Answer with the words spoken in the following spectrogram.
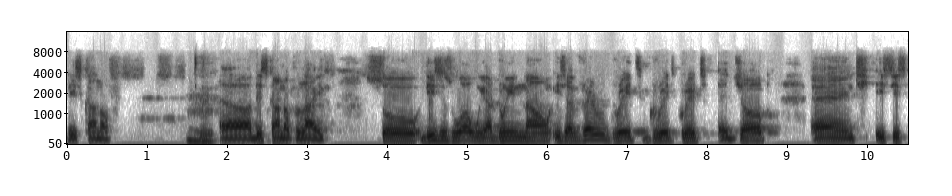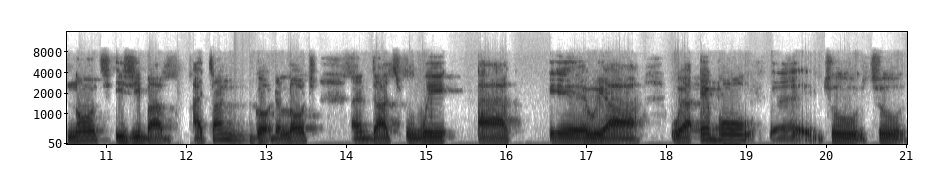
this kind of mm-hmm. uh, this kind of life so this is what we are doing now. It's a very great great great uh, job. And it is not easy but i thank god the lord and that we are uh, we are we are able uh, to to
